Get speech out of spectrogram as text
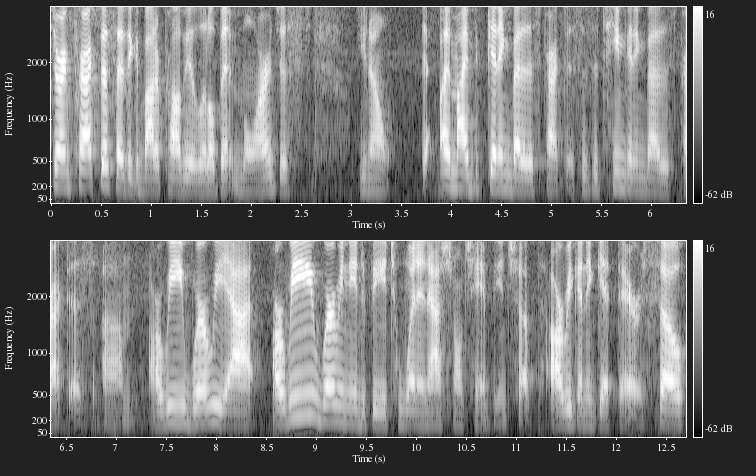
During practice, I think about it probably a little bit more. Just, you know, am I getting better this practice? Is the team getting better this practice? Um, are we where we at? Are we where we need to be to win a national championship? Are we going to get there? So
